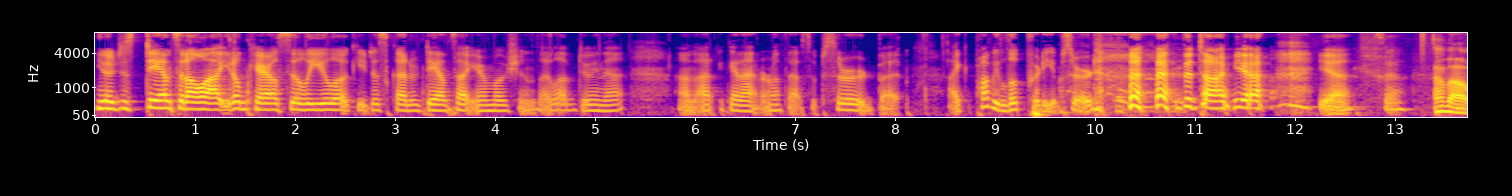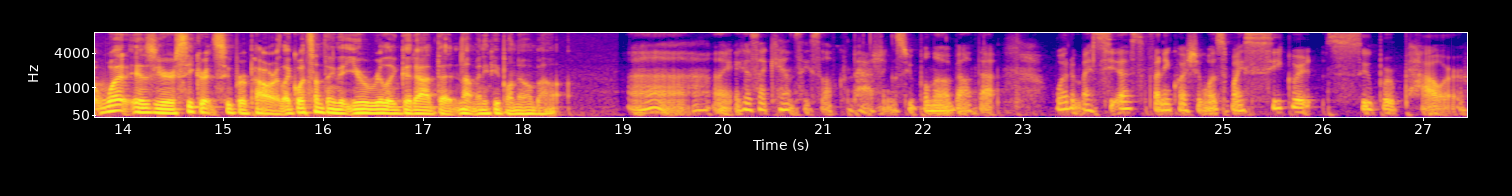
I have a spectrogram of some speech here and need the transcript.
you know, just dance it all out. You don't care how silly you look. You just kind of dance out your emotions. I love doing that. Um, I, again, I don't know if that's absurd, but I probably look pretty absurd at the time. Yeah, yeah. So. How about what is your secret superpower? Like, what's something that you're really good at that not many people know about? Ah, I guess I can't say self compassion because people know about that. What am I? That's a funny question. What's my secret superpower?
